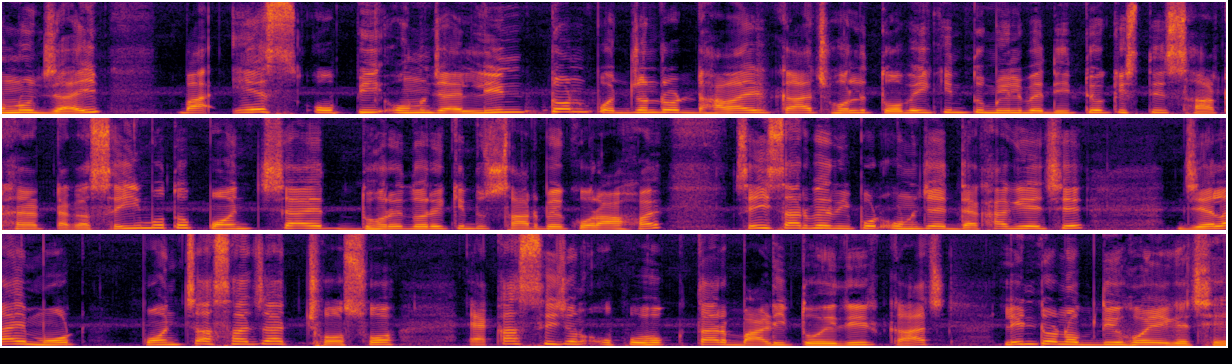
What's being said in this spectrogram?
অনুযায়ী বা এসওপি অনুযায়ী লিন্টন পর্যন্ত ঢালাইয়ের কাজ হলে তবেই কিন্তু মিলবে দ্বিতীয় কিস্তি ষাট হাজার টাকা। সেই মতো পঞ্চায়েত ধরে ধরে কিন্তু সার্ভে করা হয়। সেই সার্ভে রিপোর্ট অনুযায়ী দেখা গিয়েছে, জেলায় মোট পঞ্চাশ হাজার ছশো একাশি জন উপভোক্তার বাড়ি তৈরির কাজ লিন্টন অবধি হয়ে গেছে।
